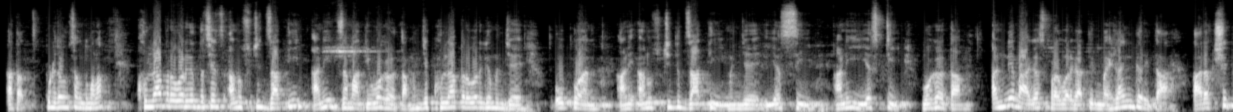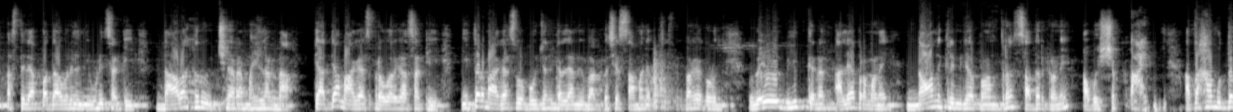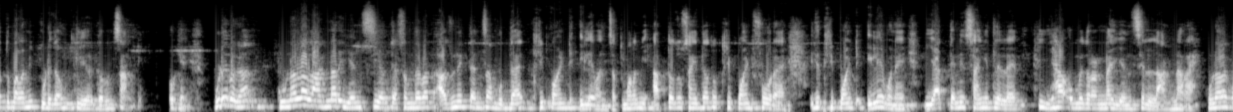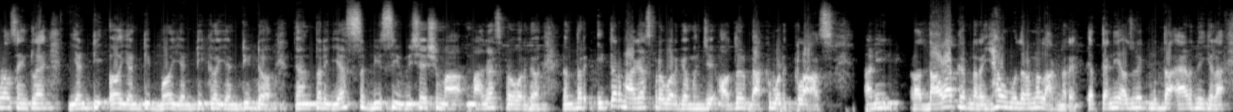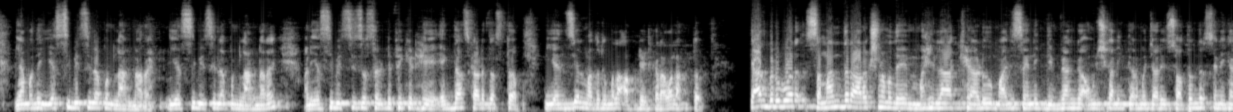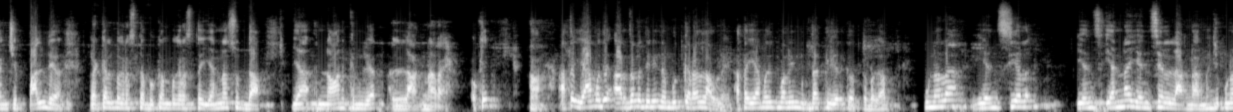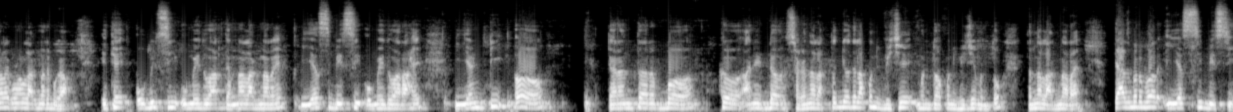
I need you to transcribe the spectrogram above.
आता पुढे जाऊन सांगतो तुम्हाला. खुला प्रवर्ग तसेच अनुसूचित जाती आणि जमाती वगळता. म्हणजे खुला प्रवर्ग म्हणजे ओपन आणि अनुसूचित जाती म्हणजे एस सी आणि एस टी वगळता अन्य मागास प्रवर्गातील महिलांकरिता आरक्षित असलेल्या पदावरील निवडीसाठी दावा करू इच्छिणाऱ्या महिलांना त्या त्या मागास प्रवर्गासाठी इतर मागास व भोजन कल्याण विभाग तसेच सामान्य प्रशासन विभागाकडून वेळोवेळी विहित करण्यात आल्याप्रमाणे नॉन क्रिमिनल प्रमाणपत्र सादर करणे आवश्यक आहे. आता हा मुद्दा तुम्हाला मी पुढे जाऊन क्लिअर करून सांगतो ओके पुढे बघा कुणाला लागणार एनसीएल त्या संदर्भात अजून एक त्यांचा मुद्दा आहे थ्री पॉईंट इलेव्हनचा तुम्हाला मी आता जो सांगितला तो थ्री पॉईंट फोर आहे. इथे थ्री पॉईंट इलेव्हन आहे. यात त्यांनी सांगितलेलं आहे की ह्या उमेदवारांना एनसीएल लागणार आहे. कुणाला कुणाला सांगितलं आहे एन टी अ एन टी ब एन टी क एन टी ड. त्यानंतर एस बी सी विशेष मा मागास प्रवर्ग नंतर इतर मागास प्रवर्ग म्हणजे अदर बॅकवर्ड क्लास आणि दावा करणाऱ्या ह्या उमेदवारांना लागणार आहे त्यात त्यांनी अजून एक मुद्दा ऍड नाही केला. यामध्ये एस सी बी सीला पण लागणार आहे. एस सी बी सीला पण लागणार आहे. आणि एस सी बी सीचं सर्टिफिकेट हे एकदाच काढत असतं. एन सी एल मात्र तुम्हाला अपडेट करावं लागतं. त्याचबरोबर समांतर आरक्षणामध्ये महिला खेळाडू माजी सैनिक दिव्यांग अंशकालीन कर्मचारी स्वातंत्र्य सैनिकांचे पाल्य प्रकल्पग्रस्त भूकंपग्रस्त यांना सुद्धा या नॉन क्रिमिनल लागणार आहे. ओके? हा. आता यामध्ये अर्जामध्ये त्यांनी नमूद करायला लावलंय. आता यामध्ये तुम्हाला मी मुद्दा क्लिअर करतो बघा. कुणाला एनसीएल यांना एनसीएल लागणार म्हणजे कुणाला कुणाला लागणार आहे बघा. इथे ओबीसी उमेदवार त्यांना लागणार आहे. एस बी सी उमेदवार आहे. एन टी अ त्यानंतर ब क आणि ड सगळ्यांना लागतं किंवा त्याला आपण विजय म्हणतो आपण विजय म्हणतो त्यांना लागणार आहे. त्याचबरोबर एस सी बी सी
